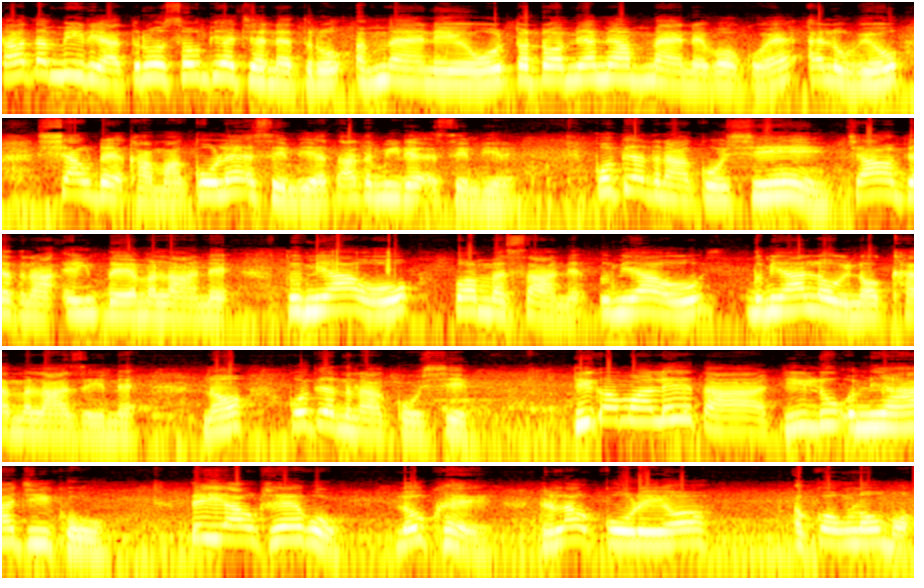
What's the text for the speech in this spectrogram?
သားသမီးတွေကသူတို့ဆုံးဖြတ်ချက်နဲ့သူတို့အမှန်တွေကိုတော်တော်များများမှန်တယ်ပေါ့ကွယ်အဲ့လိုမျိုးရှောက်တဲ့အခါမှာကိုလည်းအဆင်ပြေတယ်သားသမီးလည်းအဆင်ပြေတယ်ကိုပြဿနာကိုရှင်းကြောင်းပြဿနာအိမ်သေးမလားနဲ့သူများကိုပွားမဆနဲ့သူများကိုသူများလုံရင်တော့ခံမလာစေနဲ့နော်ကိုပြဿနာကိုရှင်းဒီကောင်မလေးသာဒီလူအများကြီးကိုတယောက်တည်းကိုလုတ်ခဲဒီလောက်ကိုတွေရော အကုန်လုံးပေါ့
